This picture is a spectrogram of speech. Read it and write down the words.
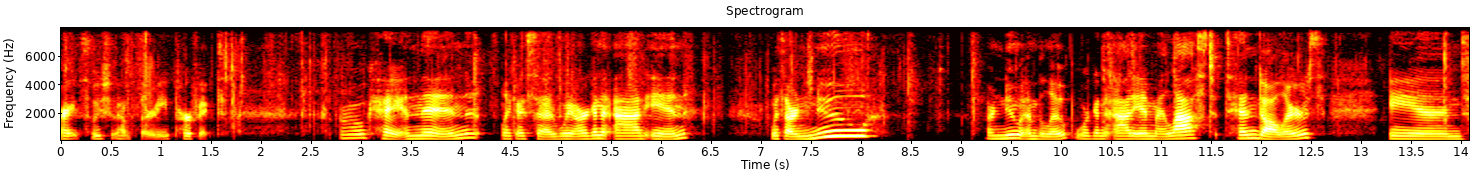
All right, so we should have 30, perfect. Okay, and then, like I said, we are gonna add in with our new, our new envelope, we're gonna add in my last $10 and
